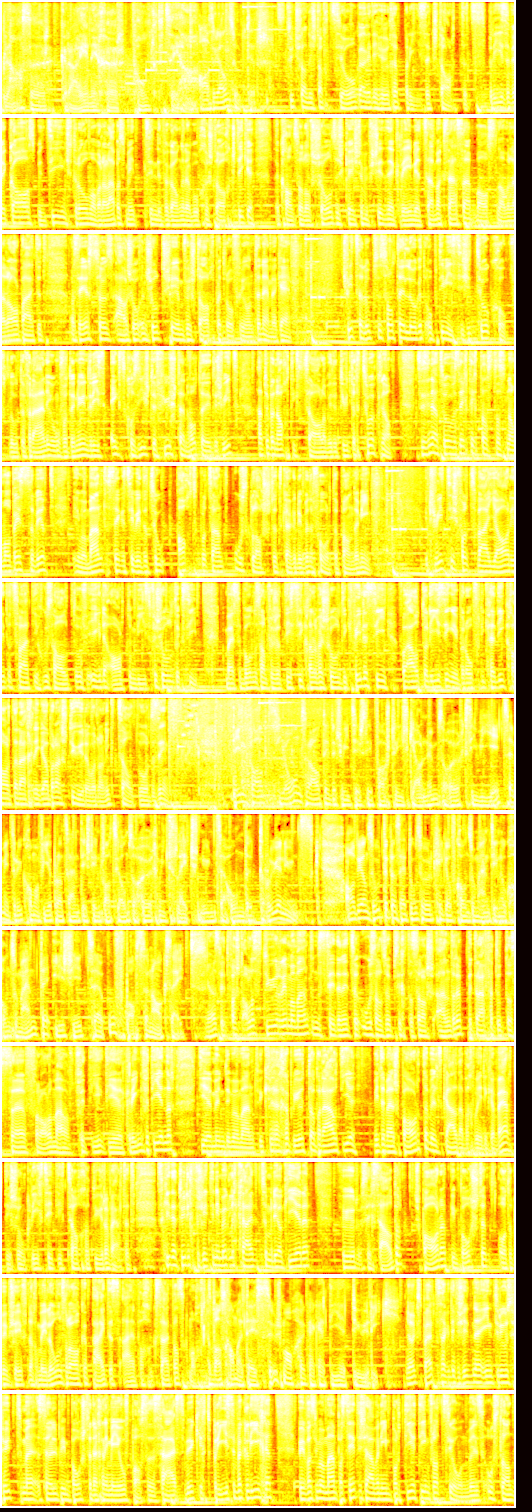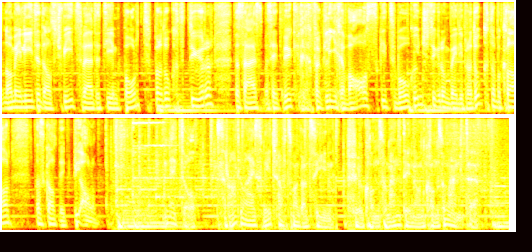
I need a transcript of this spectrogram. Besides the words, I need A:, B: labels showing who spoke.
A: blasergreinicher.ch
B: Adrian Sutter.
C: In Deutschland ist die Aktion gegen die hohen Preise gestartet. Die Preise für Gas, Benzin, Strom, aber auch Lebensmittel sind in den vergangenen Wochen stark gestiegen. Der Kanzler Olaf Scholz ist gestern mit verschiedenen Gremien zusammengesessen und Massnahmen erarbeitet. Als erstes soll es auch schon einen Schutzschirm für stark betroffene Unternehmen geben. Schweizer Luxushotels schauen optimistisch in die Zukunft. Laut der Vereinigung von den 39 exklusivsten 5-Sterne-Hotels in der Schweiz haben die Übernachtungszahlen wieder deutlich zugenommen. Sie sind auch zuversichtlich, dass das nochmal besser wird. Im Moment sagen sie wieder zu 80 Prozent ausgelastet gegenüber der vor der Pandemie. In der Schweiz war vor zwei Jahren jeder zweite Haushalt auf irgendeine Art und Weise verschuldet. Gemäss dem Bundesamt für Statistik kann eine Verschuldung vieles sein, von Autoleasing über offene Kreditkartenrechnungen, aber auch Steuern, die noch nicht gezahlt worden sind.
B: Die Inflationsrate in der Schweiz war seit fast 30 Jahren nicht mehr so hoch wie jetzt. Mit 3,4 Prozent ist die Inflation so hoch wie zuletzt 1993. Adrian Sutter, das hat Auswirkungen auf Konsumentinnen und Konsumenten. Ist jetzt Aufpassen angesagt?
C: Ja, es wird fast alles teurer im Moment und es sieht ja nicht so aus, als ob sich das rasch ändert. Betreffend tut das äh, vor allem auch für die, die Geringverdiener. Die müssen im Moment wirklich ein blüten, aber auch die mit dem Ersparten, weil das Geld einfach weniger wert ist und gleichzeitig die Sachen teurer werden. Es gibt natürlich verschiedene Möglichkeiten zum Reagieren. Für sich selber, sparen beim Posten oder beim Chef nach mehr Lohn fragen. Beides einfacher gesagt als gemacht.
B: Was kann man denn sonst machen gegen diese Teuerung?
C: Ja, Experten sagen in verschiedenen Interviews heute, man soll beim Posten ein bisschen mehr aufpassen. Das heisst, wirklich die Preise vergleichen. Weil was im Moment passiert, ist auch eine importierte Inflation. Weil das Ausland noch mehr leidet als die Schweiz, werden die Importprodukte teurer. Das heisst, man sollte wirklich vergleichen, was gibt es wo günstiger und welche Produkte. Aber klar, das geht nicht bei allem.
A: Netto. Das Radio 1 Wirtschaftsmagazin für Konsumentinnen und Konsumenten.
